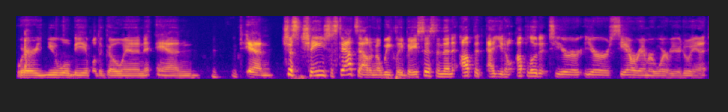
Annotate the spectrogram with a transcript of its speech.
where you will be able to go in and and just change the stats out on a weekly basis and then up it you know upload it to your your crm or wherever you're doing it.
